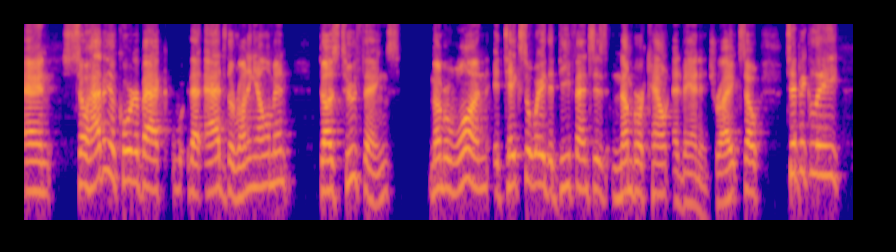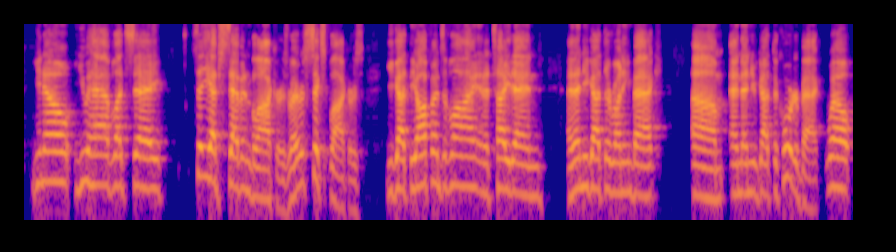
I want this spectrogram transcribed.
And so having a quarterback that adds the running element does two things. Number one, it takes away the defense's number count advantage, right? So typically, you know, you have, let's say, say you have seven blockers, right? Or six blockers. You got the offensive line and a tight end, and then you got the running back, um, and then you've got the quarterback. Well,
